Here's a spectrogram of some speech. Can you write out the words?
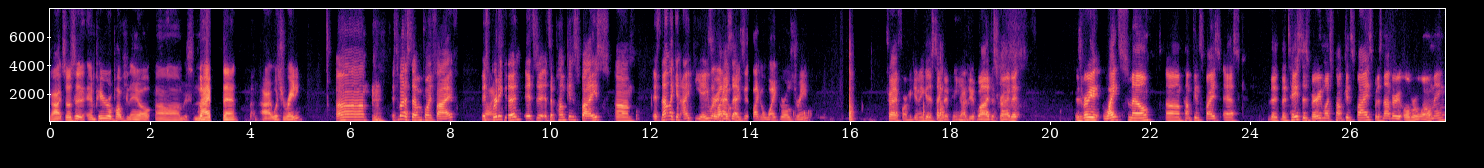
All right, so it's an Imperial Pumpkin Ale. Um, it's nine percent. All right, what's your rating? Um, it's about a seven point five. It's Nice. pretty good. It's a, it's a pumpkin spice. Um, it's not like an IPA Is where it, it, has a, that. is it like a white girl's dream? Try it for me. Give me a second opinion you. while I describe it. It's very light smell, um, pumpkin spice esque. The the taste is very much pumpkin spice, but it's not very overwhelming.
